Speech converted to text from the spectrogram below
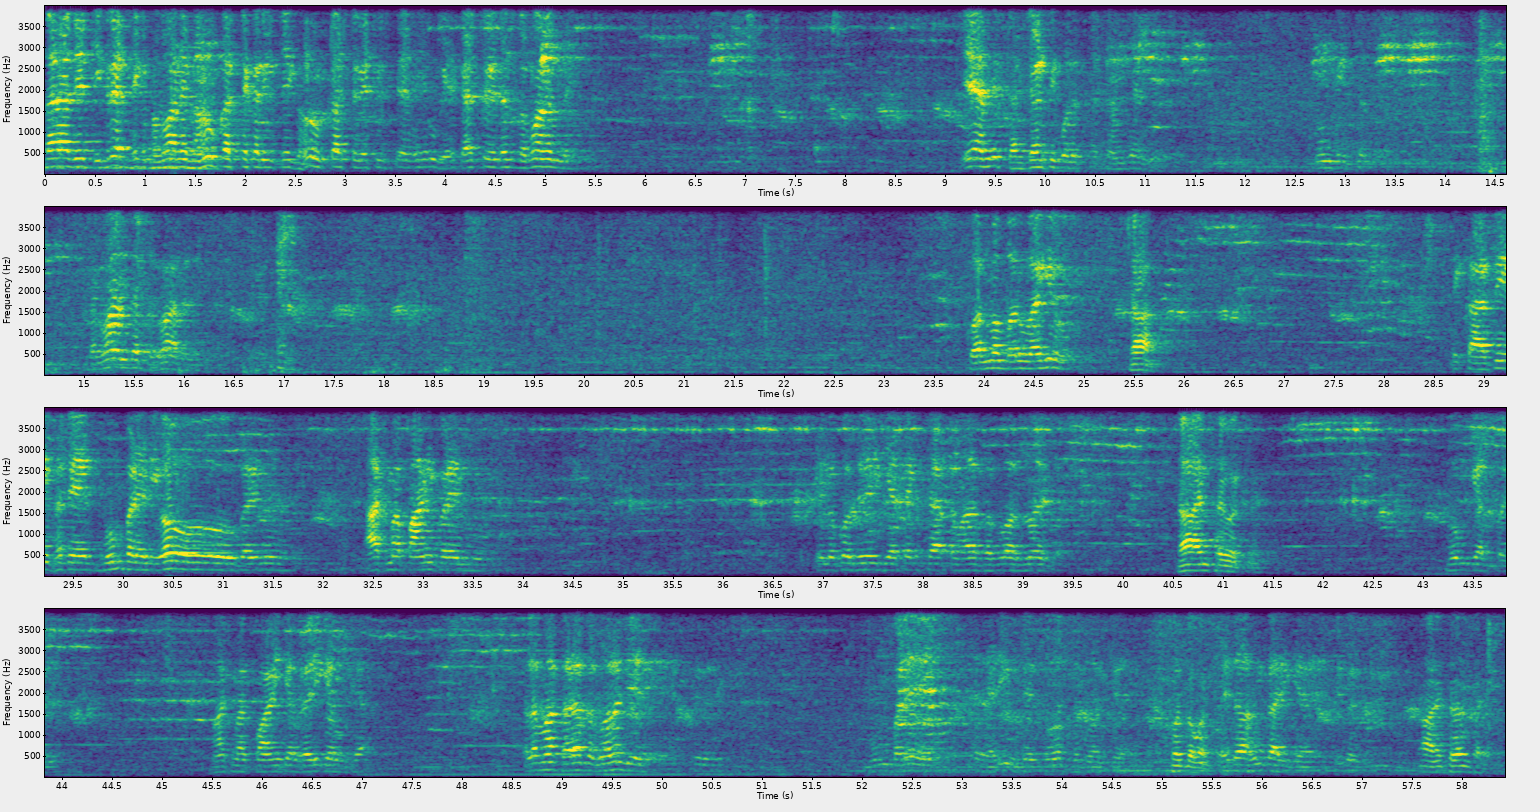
બધા જે ચિતરે છે કે ભગવાને ઘણું કષ્ટ કર્યું છે, ઘણું કષ્ટ વેઠ્યું છે એવું કષ્ટ વેઠે તો ભગવાન જ નહીં એ એમની સમજણથી બોલે. ભગવાન તો ભગવાન. કોલમાં બરું વાગ્યું હા તે કાઢતી વખતે બૂમ પડેલી ઓ કરીને હાથમાં પાણી પડેલું. એ લોકો જોઈ ગયા હતા કે તમારા ભગવાન ન હા એમ થયું એટલે. બૂમ કેમ પડી? હાથમાં પાણી કેમ રડી કેમ ઉઠ્યા એટલે મારા ખરા ભગવાન જ એ. બૂમ પડે રડી ઉઠે તો જ ભગવાન કહેવાય. ભગવાન એ અહંકારી કહેવાય? હા એ તો થાય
